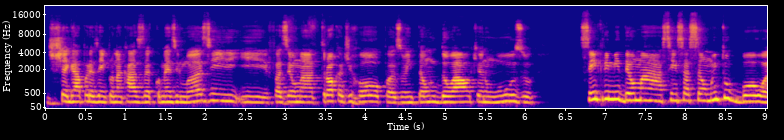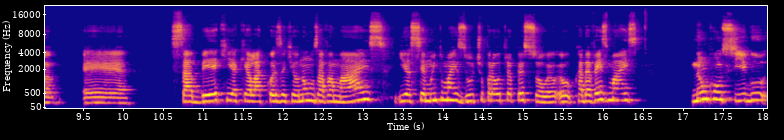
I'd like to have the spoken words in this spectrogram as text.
de chegar, por exemplo, na casa com minhas irmãs e, e fazer uma troca de roupas ou então doar o que eu não uso. Sempre me deu uma sensação muito boa é, saber que aquela coisa que eu não usava mais ia ser muito mais útil para outra pessoa. Eu, eu, cada vez mais não consigo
